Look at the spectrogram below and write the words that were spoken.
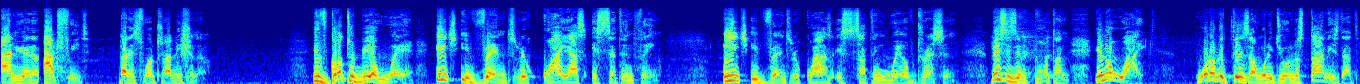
and you're in an outfit that is for traditional. You've got to be aware each event requires a certain thing. Each event requires a certain way of dressing. This is important. You know why? One of the things I want you to understand is that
